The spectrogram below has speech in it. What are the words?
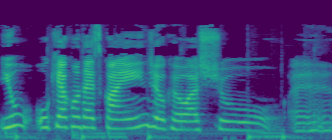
E o, o que acontece com a Angel, que eu acho é,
